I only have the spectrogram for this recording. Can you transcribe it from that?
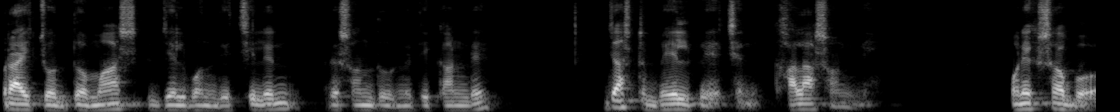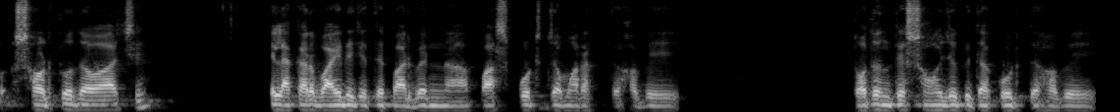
প্রায় চোদ্দ মাস জেলবন্দি ছিলেন রেশন দুর্নীতি কাণ্ডে, জাস্ট বেল পেয়েছেন, খালাস হননি। অনেক সব শর্ত দেওয়া আছে। এলাকার বাইরে যেতে পারবেন না, পাসপোর্ট জমা রাখতে হবে, তদন্তে সহযোগিতা করতে হবে।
